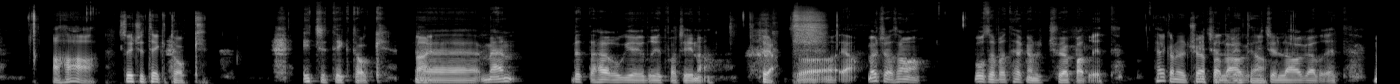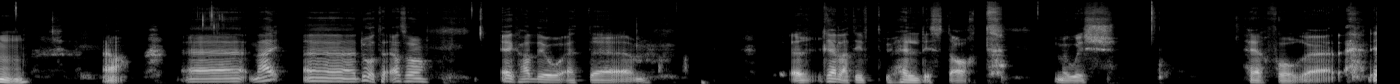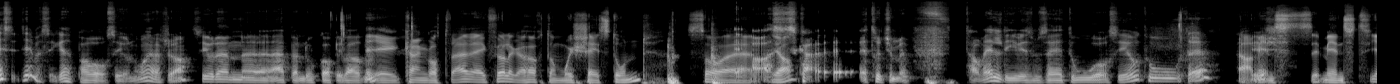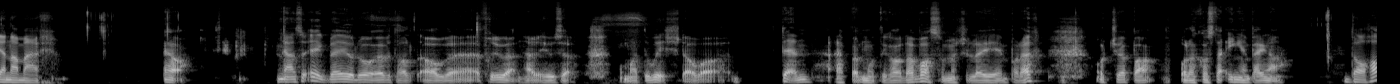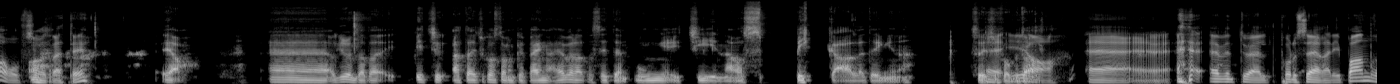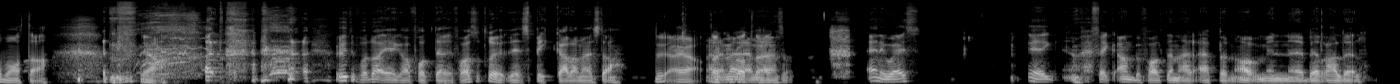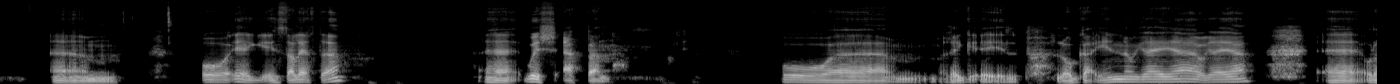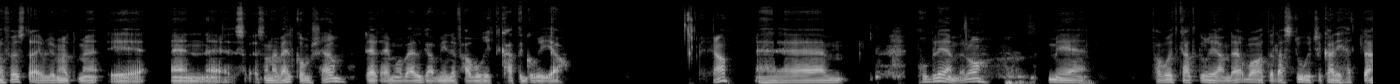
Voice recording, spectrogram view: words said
Aha, så ikke TikTok. Ikke TikTok. Eh, men dette her òg er jo drit fra Kina. Ja. Så ja, mye av det samme. Bortsett fra at her kan du kjøpe dritt, Her kan du kjøpe ikke, lag, dritt, ja. ikke lage dritt. Mm. Ja. Eh, nei, eh, da Altså, jeg hadde jo et eh, relativt uheldig start med Wish. Her for eh, det, er, det er vel sikkert et par år siden nå, er det ikke det? Siden den eh, appen dukka opp i verden. Det kan godt være. Jeg føler jeg har hørt om Wish ei stund, så eh, Ja, ja. skal, jeg tror ikke vi tar veldig hvis vi sier to år siden. To-tre? ja minst, minst. Gjerne mer. Ja. Nei, så jeg ble jo da overtalt av fruen her i huset om at Wish da var den appen måtte jeg ha. Det var så mye løye innpå der å kjøpe, og det kosta ingen penger. Da har hun for så vidt rett i. Ja. Eh, og grunnen til at det ikke, at det ikke koster noen penger, er vel at det sitter en unge i Kina og spikker alle tingene som ikke får Eh, betalt. Ja. Eh, eventuelt produserer de på andre måter. Ja. Ut ifra det jeg har fått derifra, så tror jeg det er det meste. Du, ja, ja, det kan men- godt være. altså, Anyways. Jeg fikk anbefalt denne appen av min eh, bedre halvdel. Um, og jeg installerte eh, Wish-appen. Og eh, logge inn og greier og greier. Eh, og det første jeg blir møtt med, er en eh, så- sånn velkomstskjerm der jeg må velge mine favorittkategorier. Ja. Eh, problemet da med favorittkategoriene der var at det sto ikke hva de hette.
